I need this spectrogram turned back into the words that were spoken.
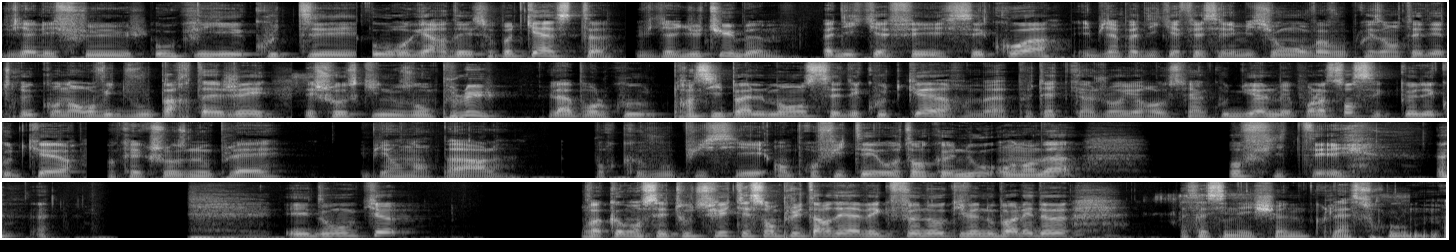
via les flux, ou qui écoutez ou regardez ce podcast via YouTube. Paddy Café, c'est quoi? Eh bien, Paddy Café, c'est l'émission où on va vous présenter des trucs qu'on a envie de vous partager, des choses qui nous ont plu. Là, pour le coup, principalement, c'est des coups de cœur. Bah, peut-être qu'un jour, il y aura aussi un coup de gueule, mais pour l'instant, c'est que des coups de cœur. Quand quelque chose nous plaît, eh bien, on en parle pour que vous puissiez en profiter autant que nous, on en a profité. et donc, on va commencer tout de suite et sans plus tarder avec Feno qui va nous parler de Assassination Classroom.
